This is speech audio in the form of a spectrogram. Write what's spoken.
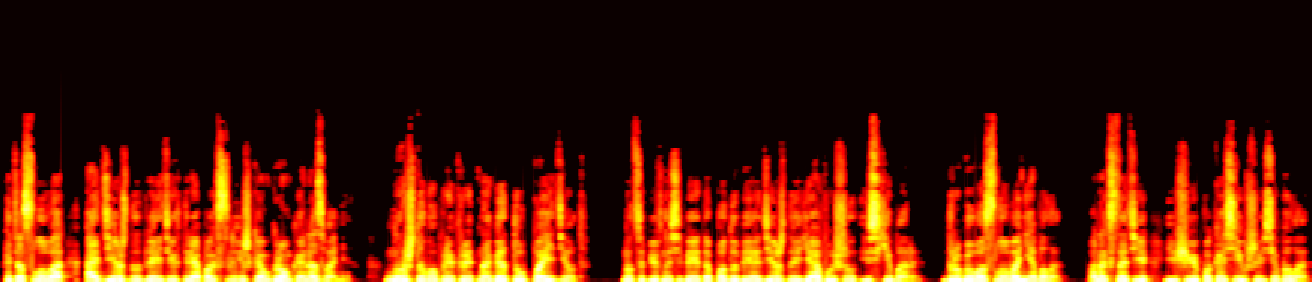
Хотя слово «одежда» для этих тряпок слишком громкое название. Но чтобы прикрыть наготу, пойдет. Нацепив на себя это подобие одежды, я вышел из хибары. Другого слова не было. Она, кстати, еще и покосившаяся была.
